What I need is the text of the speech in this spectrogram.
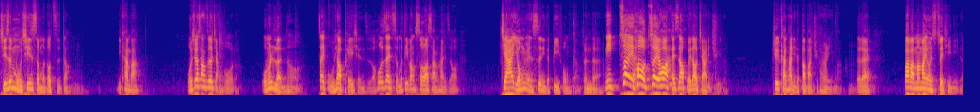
其实母亲什么都知道，你看吧，我就上次就讲过了，我们人哦，在股票赔钱之后，或者在什么地方受到伤害之后，家永远是你的避风港，真的，你最后最后还是要回到家里去的。去看看你的爸爸，去看看你的妈妈，对不对？爸爸妈妈永远是最挺你的。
